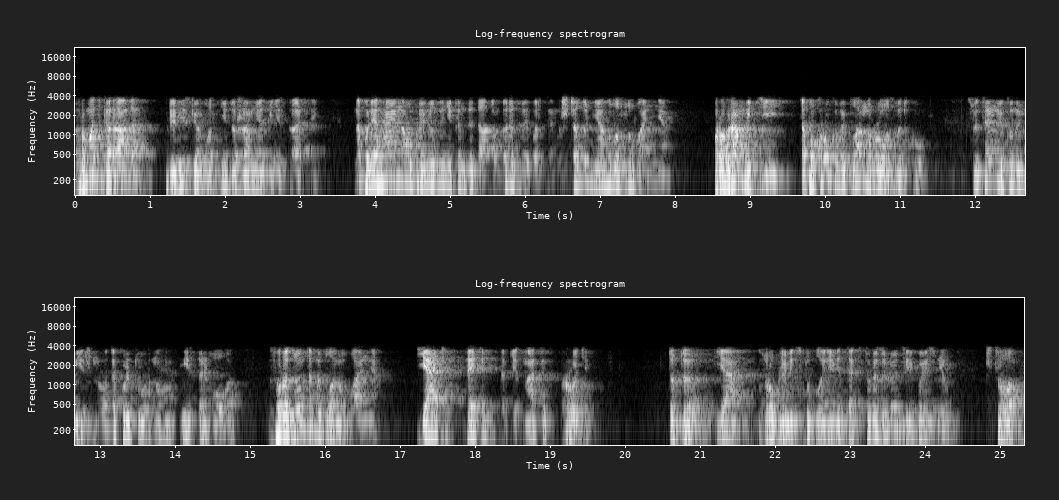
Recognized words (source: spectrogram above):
Громадська рада при Львівській обласній державній адміністрації наполягає на оприлюдненні кандидатом перед виборцями ще до дня голосування програми дій та покроковий план розвитку соціально-економічного та культурного міста Львова з горизонтами планування 5, 10 та 15 років. Тобто я зроблю відступлення від тексту резолюції і поясню, що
